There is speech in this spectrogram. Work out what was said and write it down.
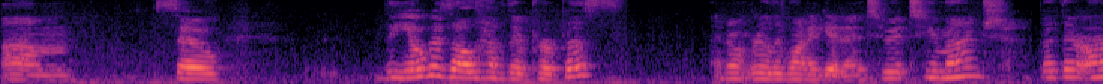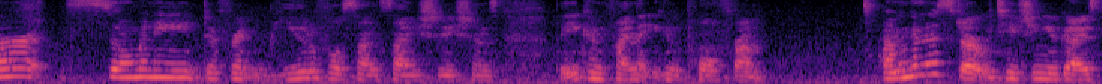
Um, so the yogas all have their purpose I don't really want to get into it too much, but there are so many different beautiful sun salutations that you can find that you can pull from. I'm going to start with teaching you guys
